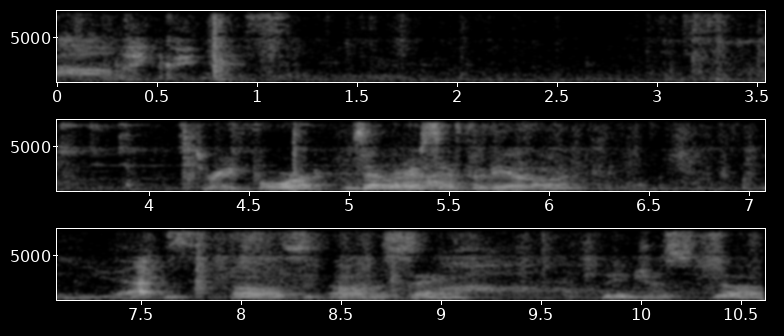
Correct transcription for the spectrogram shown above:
Oh my goodness. Three four. Is that what I said for the other one? Yes. All all the same. They just. Uh,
